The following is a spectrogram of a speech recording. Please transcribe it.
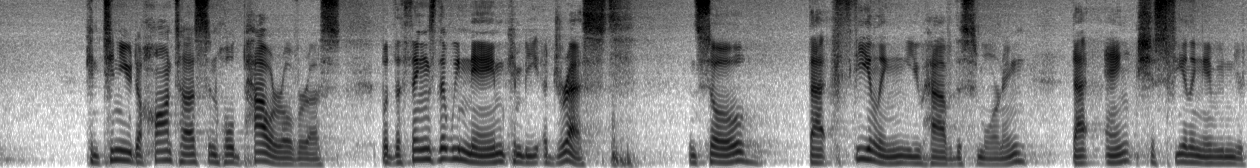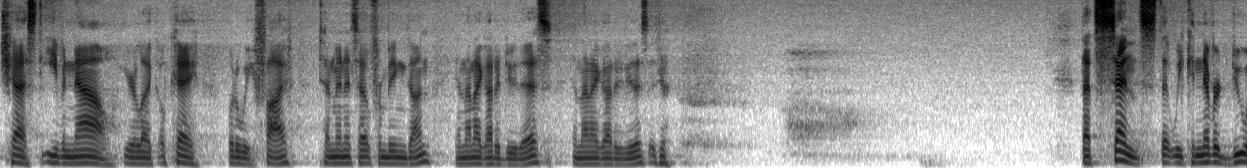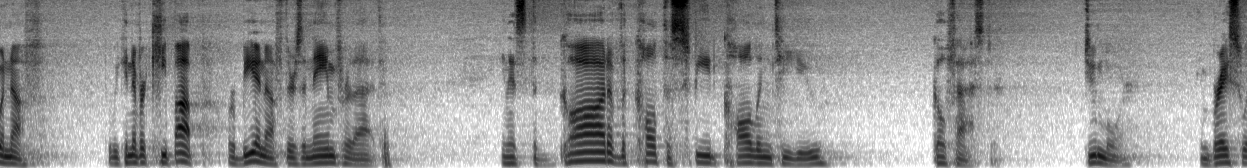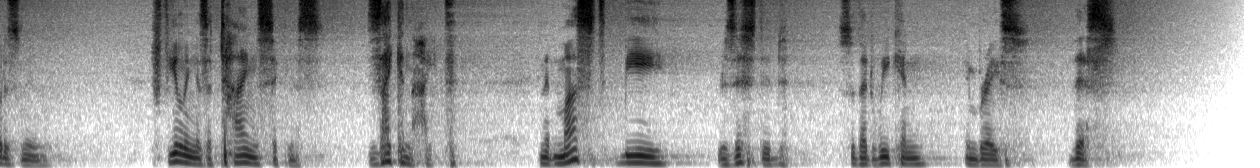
continue to haunt us and hold power over us but the things that we name can be addressed. And so, that feeling you have this morning, that anxious feeling in your chest, even now, you're like, okay, what are we, five, 10 minutes out from being done, and then I got to do this, and then I got to do this. That sense that we can never do enough, that we can never keep up or be enough, there's a name for that. And it's the God of the cult of speed calling to you go faster, do more, embrace what is new. Feeling is a time sickness, Zeitkrankheit, and it must be resisted so that we can embrace this.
